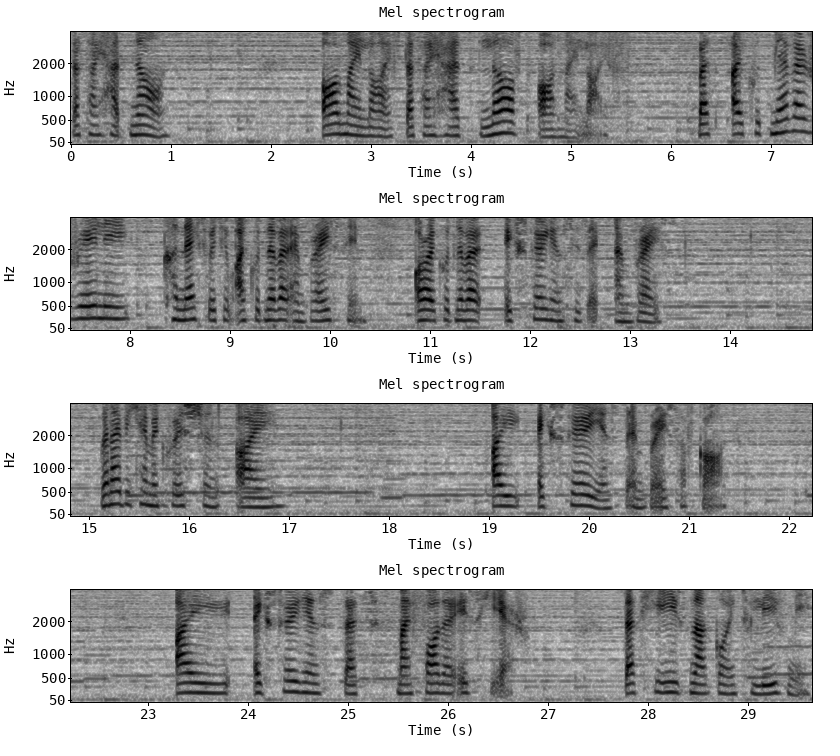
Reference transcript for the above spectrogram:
that I had known all my life, that I had loved all my life but I could never really connect with him. I could never embrace him, or I could never experience his embrace. When I became a Christian, I I experienced the embrace of God. I experienced that my Father is here, that He is not going to leave me.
